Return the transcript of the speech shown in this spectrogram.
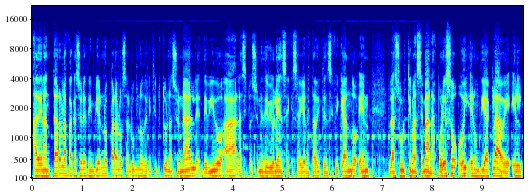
adelantar las vacaciones de invierno para los alumnos del Instituto Nacional debido a las situaciones de violencia que se habían estado intensificando en las últimas semanas. Por eso hoy era un día clave, el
